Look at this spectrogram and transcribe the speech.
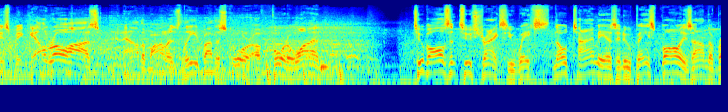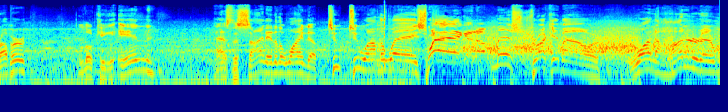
is Miguel Rojas. And now the Marlins lead by the score of four to one. Two balls and two strikes. He wastes no time. He has a new baseball. He's on the rubber. Looking in. Has the sign into the windup. 2 2 on the way. Swing and a miss. Struck him out. 101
